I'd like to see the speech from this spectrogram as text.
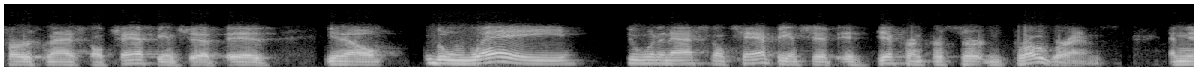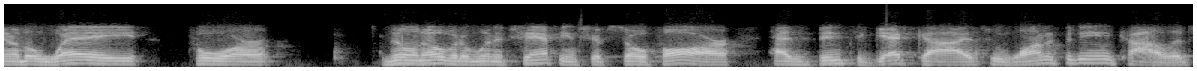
first national championship is, you know, the way to win a national championship is different for certain programs. And, you know, the way for Villanova to win a championship so far has been to get guys who wanted to be in college,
